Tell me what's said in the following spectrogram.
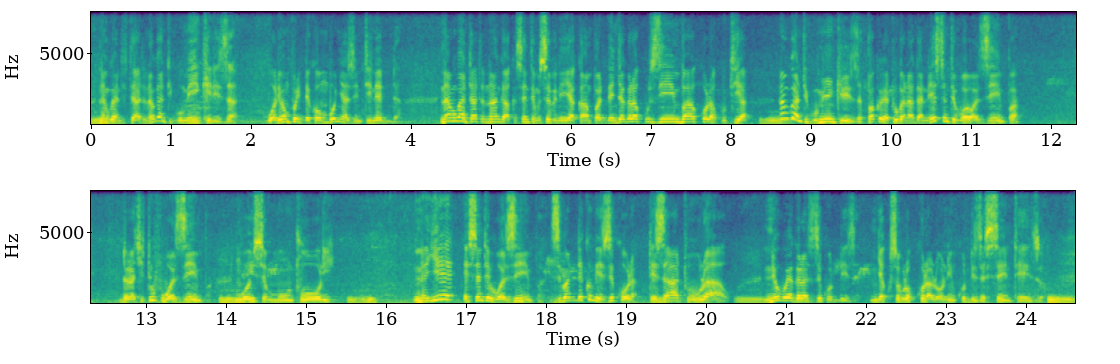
Namuga nti taata namuga nti gumiikiriza. Wali ompuliddeko omubunyazi nti nedda. Namuga nti taata nange akasente museveni yakampadde njagala kuzimba kola kutya. Namuga nti gumiikiriza. Paka yatuuka naga naye sente bwe wazimpa ddala kituufu wazimpa ng'oyise mu muntu oli naye esente bwewazimpa zibaddeko byezikola tezatuula awo. Naye bweyagala zikuddiza nja kusobola okukola looni nkuddiza esente ezo. Mm.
